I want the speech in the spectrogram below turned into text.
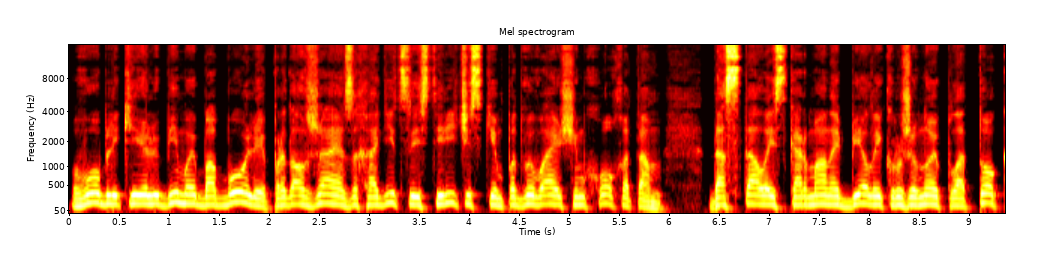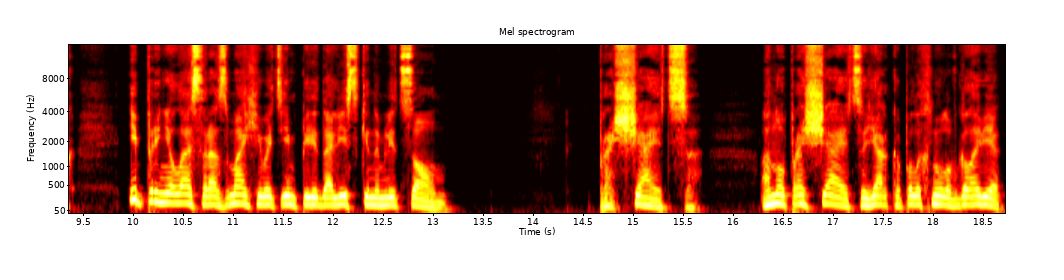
в облике любимой баболи, продолжая заходиться истерическим подвывающим хохотом, достала из кармана белый кружевной платок и принялась размахивать им перед Алискиным лицом. «Прощается! Оно прощается!» — ярко полыхнуло в голове.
